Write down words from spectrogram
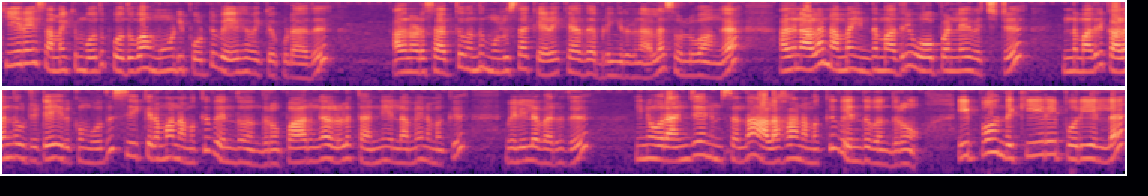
கீரை சமைக்கும்போது பொதுவாக மூடி போட்டு வேக வைக்கக்கூடாது அதனோட சத்து வந்து முழுசாக கிடைக்காது அப்படிங்கிறதுனால சொல்லுவாங்க. அதனால் நம்ம இந்த மாதிரி ஓப்பன்லேயே வச்சுட்டு இந்த மாதிரி கலந்து விட்டுட்டே இருக்கும்போது சீக்கிரமாக நமக்கு வெந்து வந்துடும் பாருங்கள் அதில் உள்ள தண்ணி எல்லாமே நமக்கு வெளியில் வருது. இன்னும் ஒரு அஞ்சே நிமிஷம் தான் அழகாக நமக்கு வெந்து வந்துடும் இப்போ இந்த கீரை பொரியலில்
